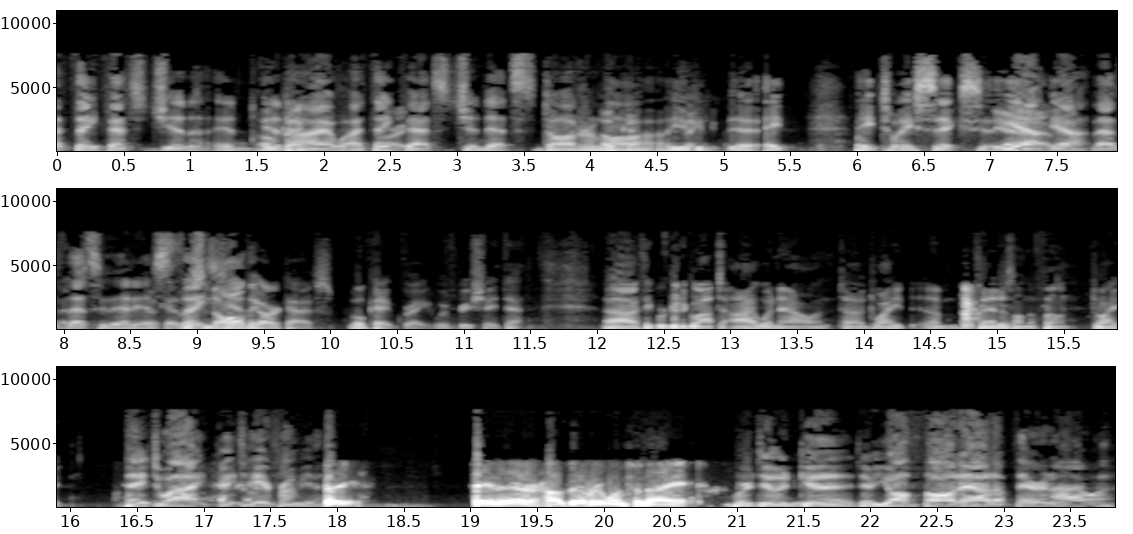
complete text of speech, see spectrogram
I think that's Jenna in, in Iowa. I think All right. that's Jeanette's daughter-in-law. Okay. You Thank can uh, eight eight twenty six. Yeah, yeah, yeah. That's that's who that is. Okay, Thanks, listen to all Jenna. the archives. Okay, great. We appreciate that. Uh, I think we're going to go out to Iowa now, and uh, Dwight um, Bavette is on the phone. Dwight. Hey Dwight, great to hear from you. Hey, hey there. How's everyone tonight? We're doing good. Are you all thawed out up there in Iowa?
